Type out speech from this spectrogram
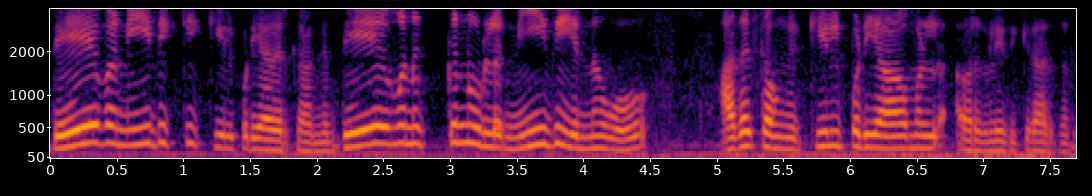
தேவ நீதிக்கு கீழ்ப்படியாத இருக்காங்க. தேவனுக்குன்னு உள்ள நீதி என்னவோ அதற்கு அவங்க கீழ்ப்படியாமல் அவர்கள் இருக்கிறார்கள்.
